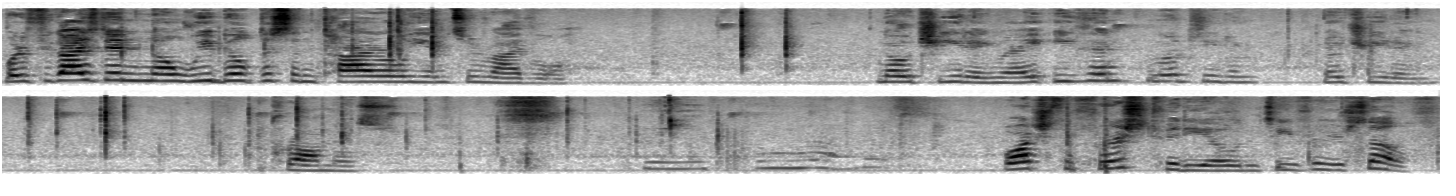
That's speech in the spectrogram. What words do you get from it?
But if you guys didn't know, we built this entirely in survival. No cheating, right, Ethan? No cheating. No cheating. Promise. Watch the first video and see for yourself.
